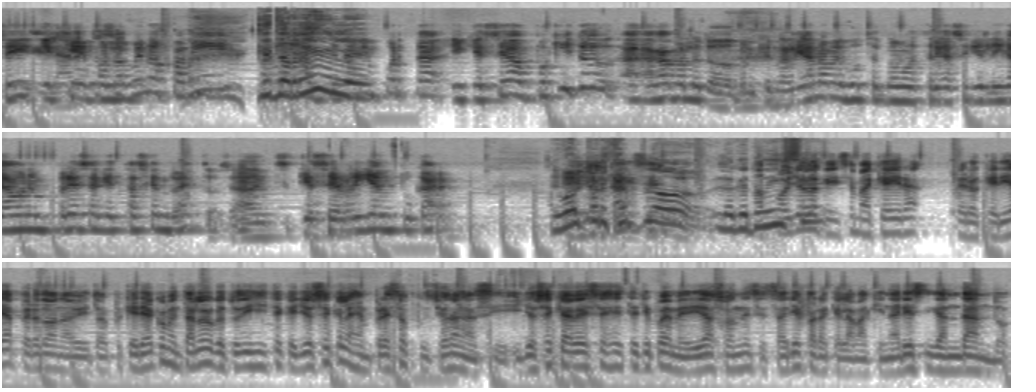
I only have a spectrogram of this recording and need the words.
Sí, es que por lo menos para mí, ¡Qué terrible! no importa y que sea un poquito, hagámoslo todo, porque en realidad no me gusta, no me gustaría seguir ligado a una empresa que está haciendo esto, o sea, que se ría en tu cara. Igual, por ejemplo, lo que tú Apoyo dices... lo que dice Maqueira, pero quería, perdona, Víctor, quería comentar lo que tú dijiste, que yo sé que las empresas funcionan así, y yo sé que a veces este tipo de medidas son necesarias para que la maquinaria siga andando,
